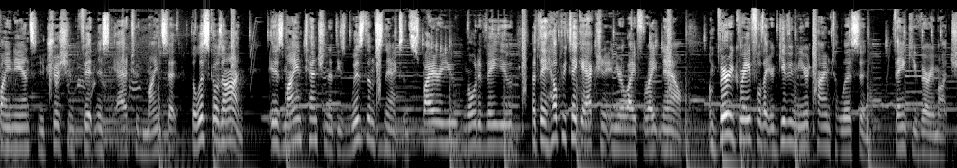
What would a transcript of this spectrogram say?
finance, nutrition, fitness, attitude, mindset. The list goes on. It is my intention that these wisdom snacks inspire you, motivate you, that they help you take action in your life right now. I'm very grateful that you're giving me your time to listen. Thank you very much.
